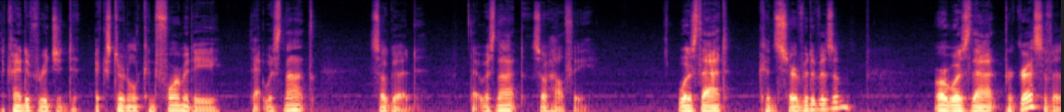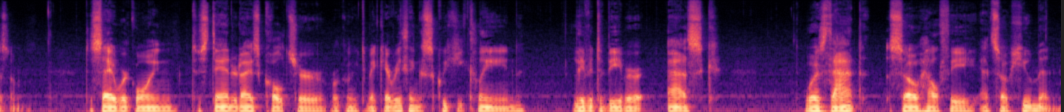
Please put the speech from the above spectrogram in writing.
a kind of rigid external conformity that was not so good, that was not so healthy? Was that conservatism or was that progressivism? To say we're going to standardize culture, we're going to make everything squeaky clean, leave it to Beaver esque. Was that so healthy and so human?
